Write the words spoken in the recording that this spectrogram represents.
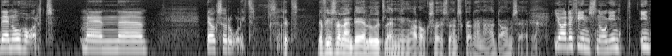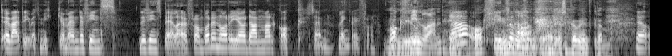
det är nog hårt. Men eh, det är också roligt. Så Det, att, det finns väl en del utlänningar också i svenska den här damserien? ja, det finns nog inte, inte överdrivet mycket men det finns, det finns spelare från både Norge och Danmark och sen längre ifrån. Man Och Finland. Ja, Ja, och, och Finland. Finland. Ja, det ska vi inte glömma. Ja.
